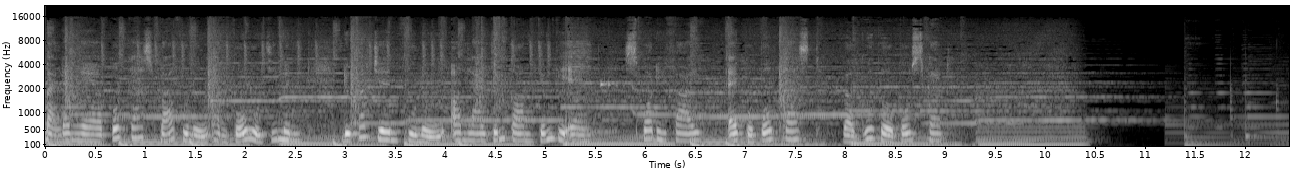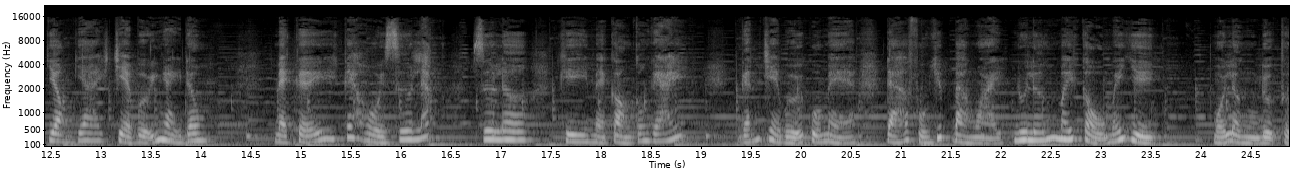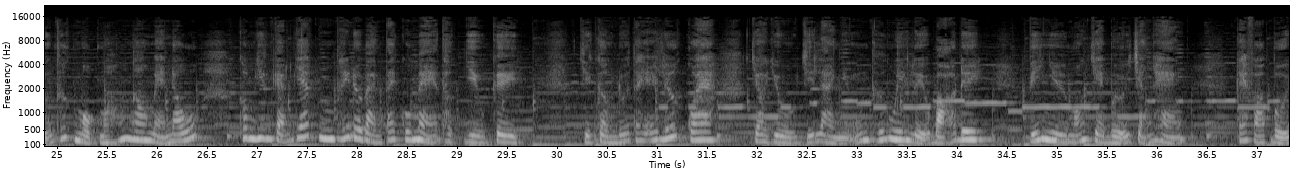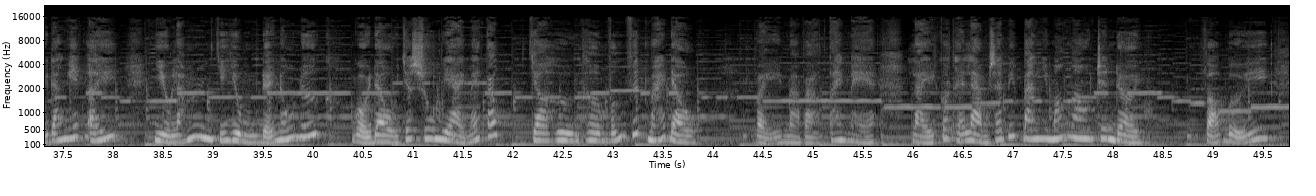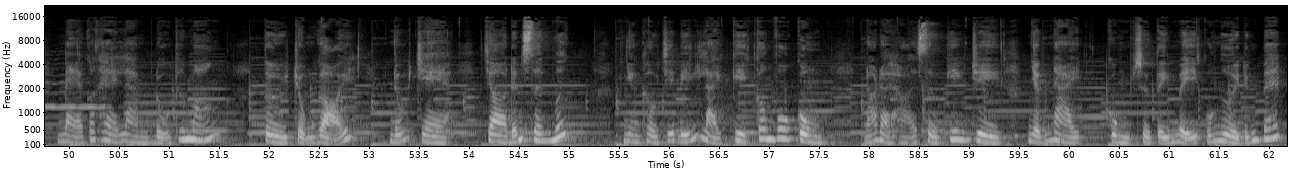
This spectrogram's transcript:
bạn đang nghe podcast báo phụ nữ thành phố Hồ Chí Minh được phát trên phụ nữ online.com.vn, Spotify, Apple Podcast và Google Podcast. Giòn dai chè bưởi ngày đông Mẹ kể cái hồi xưa lắc, xưa lơ khi mẹ còn con gái. Gánh chè bưởi của mẹ đã phụ giúp bà ngoại nuôi lớn mấy cậu mấy gì mỗi lần được thưởng thức một món ngon mẹ nấu không dưng cảm giác thấy đôi bàn tay của mẹ thật diệu kỳ chỉ cần đôi tay ấy lướt qua, cho dù chỉ là những thứ nguyên liệu bỏ đi, ví như món chè bưởi chẳng hạn. Cái vỏ bưởi đáng ghét ấy, nhiều lắm chỉ dùng để nấu nước, gội đầu cho suôn dài mái tóc, cho hương thơm vấn vít mái đầu. Vậy mà vào tay mẹ, lại có thể làm ra biết bao nhiêu món ngon trên đời. Vỏ bưởi, mẹ có thể làm đủ thứ món, từ trụng gỏi, nấu chè cho đến sên mứt. Nhưng khâu chế biến lại kỳ công vô cùng nó đòi hỏi sự kiên trì, nhẫn nại cùng sự tỉ mỉ của người đứng bếp.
